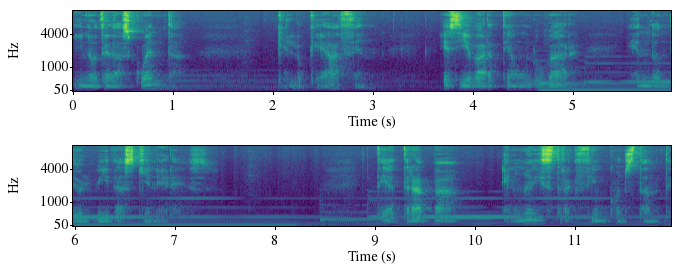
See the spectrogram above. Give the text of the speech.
y no te das cuenta que lo que hacen es llevarte a un lugar en donde olvidas quién eres. Te atrapa en una distracción constante,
